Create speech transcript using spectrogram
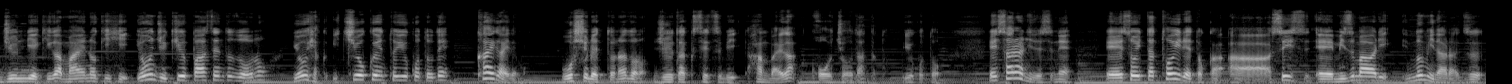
純利益が前の期比49%増の401億円ということで、海外でもウォシュレットなどの住宅設備販売が好調だったということ。え、さらにですね、えー、そういったトイレとか、あ水えー、水回りのみならず、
